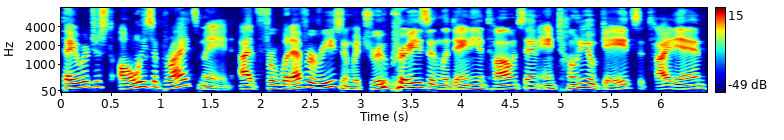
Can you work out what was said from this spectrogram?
they were just always a bridesmaid. I, for whatever reason, with Drew Brees and LaDainian Tomlinson, Antonio Gates at tight end,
